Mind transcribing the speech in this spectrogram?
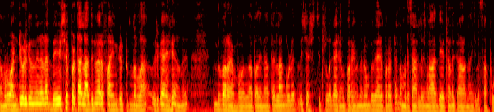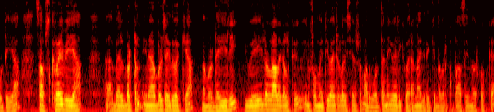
നമ്മൾ വണ്ടി ഓടിക്കുന്നതിനിടെ ദേഷ്യപ്പെട്ടാൽ അതിന് വരെ ഫൈൻ കിട്ടും എന്നുള്ള ഒരു കാര്യമാണ്. ഇന്ന് പറയാൻ പോകുന്നത്. അപ്പോൾ അതിനകത്തെല്ലാം കൂടെ വിശേഷിച്ചിട്ടുള്ള കാര്യങ്ങൾ പറയുന്നതിന് മുമ്പ് കാര്യം പറയട്ടെ. നമ്മുടെ ചാനൽ നിങ്ങൾ ആദ്യമായിട്ടാണ് കാണുന്നതെങ്കിൽ സപ്പോർട്ട് ചെയ്യുക സബ്സ്ക്രൈബ് ചെയ്യുക ബെൽ ബട്ടൺ ഇനേബിൾ ചെയ്ത് വെക്കുക. നമ്മൾ ഡെയിലി യു എയിലുള്ള ആളുകൾക്ക് ഇൻഫോർമേറ്റീവ് ആയിട്ടുള്ള വിശേഷം അതുപോലെ തന്നെ യു എയിലേക്ക് വരാൻ ആഗ്രഹിക്കുന്നവർക്കും പാസ് ചെയ്യുന്നവർക്കൊക്കെ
